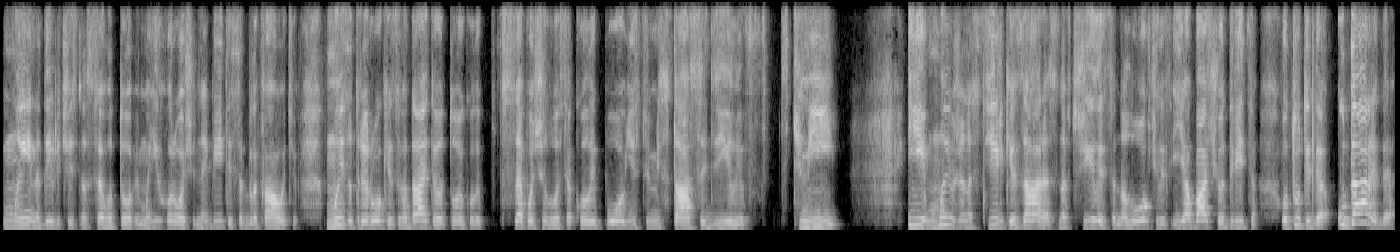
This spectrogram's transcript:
ми, не дивлячись на все готові. Мої хороші, не бійтеся блекаутів. Ми за три роки, згадайте отой, коли все почалося, коли повністю міста сиділи в, в тьмі. І ми вже настільки зараз навчилися, наловчились, і я бачу, дивіться, отут іде удар іде,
